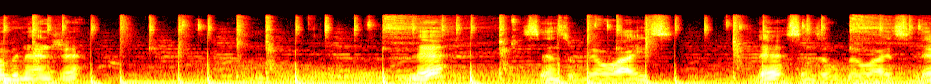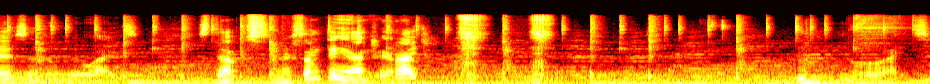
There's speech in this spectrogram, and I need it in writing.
sibambe nanje. Le senze ube wise. Le senze ube wise. Le senze ube wise. Stop something kanje right? Mm-hmm, no right.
